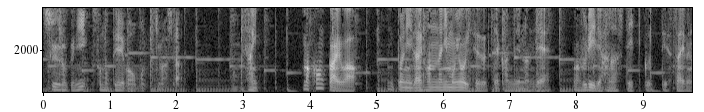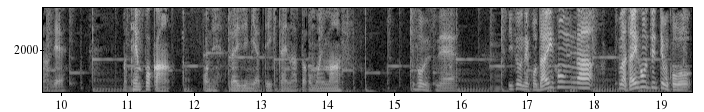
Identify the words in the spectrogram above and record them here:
収録にそのテーマを持ってきましたはい。まあ、今回は、本当に台本何も用意せずって感じなんで、まあ、フリーで話していくっていうスタイルなんで、まあ、テンポ感をね、大事にやっていきたいなと思います。そうですねいつもねこう台本がまあ台本って言ってもこ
